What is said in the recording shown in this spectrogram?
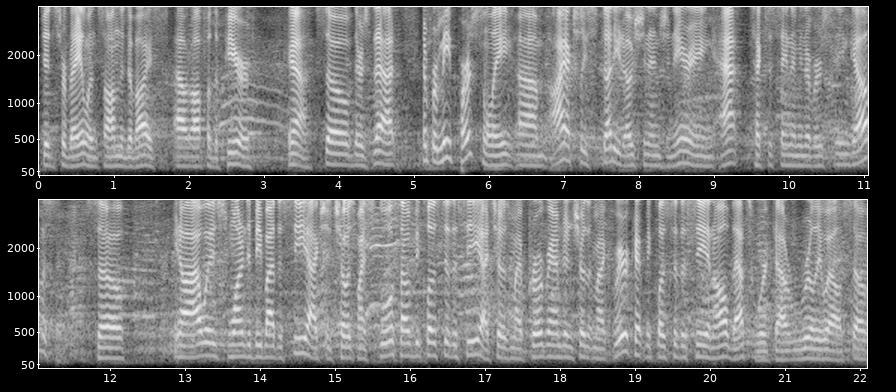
did surveillance on the device out off of the pier. Yeah, so there's that. And for me personally, um, I actually studied ocean engineering at Texas A&M University in Galveston. So, you know, I always wanted to be by the sea. I actually chose my school so I would be close to the sea. I chose my program to ensure that my career kept me close to the sea, and all that's worked out really well. So,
